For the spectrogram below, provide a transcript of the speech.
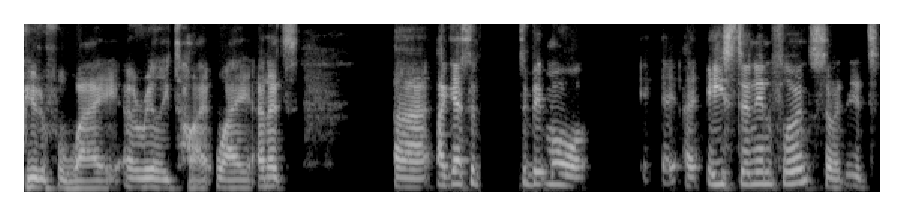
beautiful way, a really tight way, and it's uh, I guess it's a bit more Eastern influence, so it's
